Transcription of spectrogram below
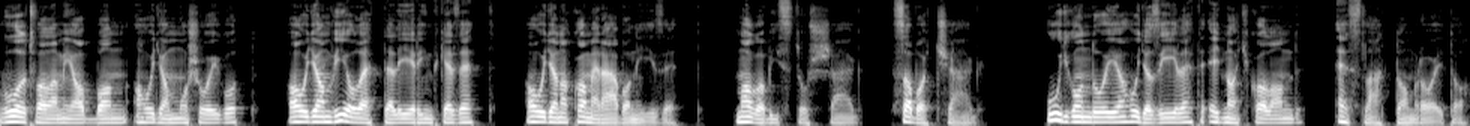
Volt valami abban, ahogyan mosolygott, ahogyan Violettel érintkezett, ahogyan a kamerába nézett. Magabiztosság, Szabadság. Úgy gondolja, hogy az élet egy nagy kaland, ezt láttam rajta.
